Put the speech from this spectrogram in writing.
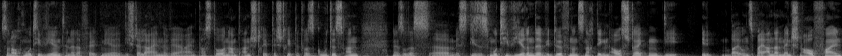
sondern auch motivierend. Ne? Da fällt mir die Stelle ein, ne? wer ein Pastorenamt anstrebt, der strebt etwas Gutes an. Ne? So das ähm, ist dieses Motivierende. Wir dürfen uns nach Dingen ausstrecken, die bei uns bei anderen Menschen auffallen,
